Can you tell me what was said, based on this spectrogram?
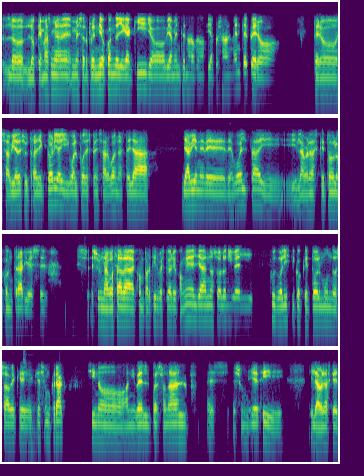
lo, lo que más me, me, sorprendió cuando llegué aquí. Yo obviamente no lo conocía personalmente, pero, pero sabía de su trayectoria y igual puedes pensar, bueno, este ya, ya viene de, de vuelta y, y, la verdad es que todo lo contrario, es, es, es, una gozada compartir vestuario con él, ya no solo a nivel futbolístico, que todo el mundo sabe que, sí. que es un crack, sino a nivel personal es, es un 10 y, y la verdad es que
